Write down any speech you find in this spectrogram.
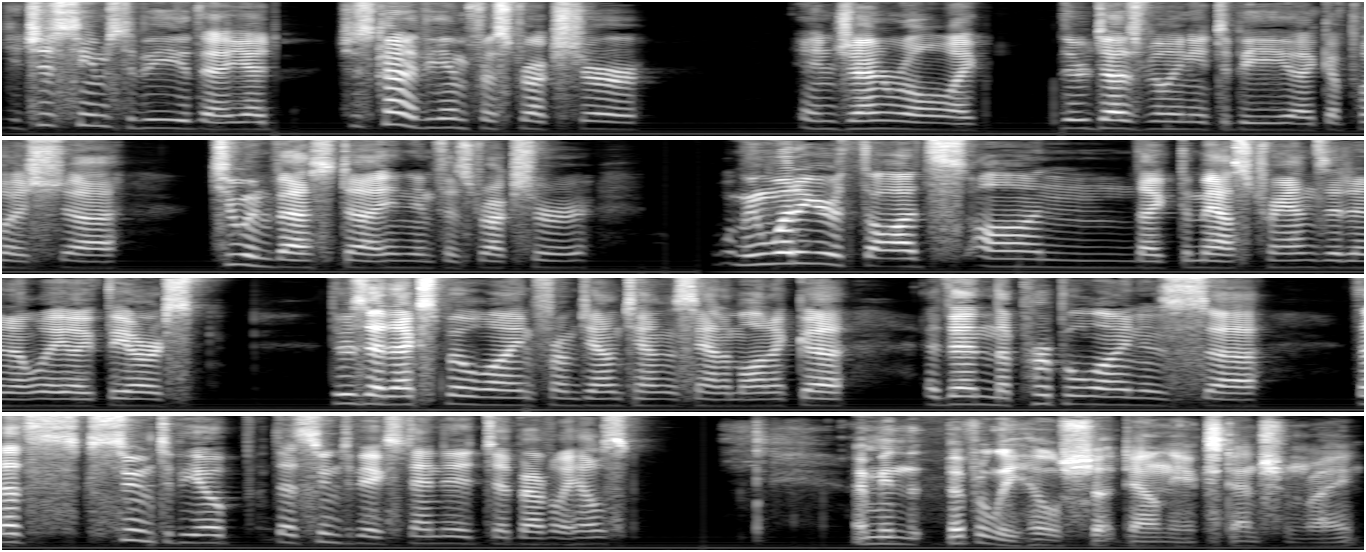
It just seems to be that, yeah, just kind of the infrastructure in general, like, there does really need to be, like, a push uh, to invest uh, in infrastructure. I mean, what are your thoughts on, like, the mass transit in LA? Like, they are, there's that expo line from downtown to Santa Monica, and then the purple line is, uh, that's soon to be op- that's soon to be extended to Beverly Hills. I mean, Beverly Hills shut down the extension, right?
